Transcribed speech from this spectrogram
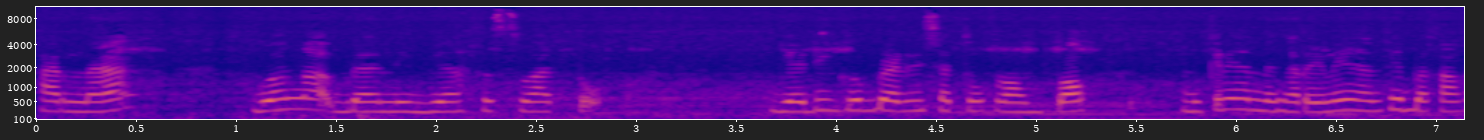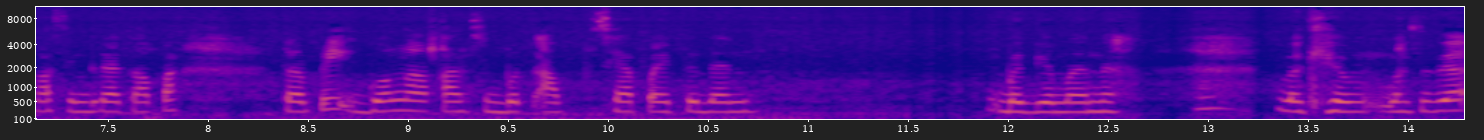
Karena gue nggak berani bilang sesuatu. Jadi gue berada di satu kelompok mungkin yang denger ini nanti bakal kasih atau apa. Tapi gue nggak akan sebut siapa itu dan bagaimana bagaimana maksudnya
